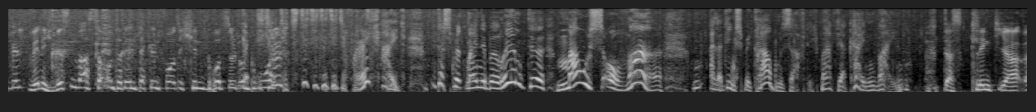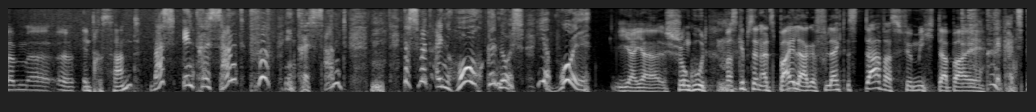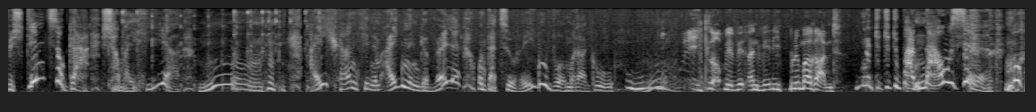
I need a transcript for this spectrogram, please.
Will, will ich wissen, was da unter den Deckeln vor sich hin brutzelt und brodelt? Frechheit. Das wird meine berühmte Maus au vin. Allerdings mit Traubensaft. Ich mag ja keinen Wein. Das klingt ja ähm, äh, äh, interessant. Was? Interessant? Pff, interessant? Hm, Das wird ein Hochgenuss. Jawohl. Ja, ja, schon gut. Was gibt's denn als Beilage? Vielleicht ist da was für mich dabei. Ja, ganz bestimmt sogar. Schau mal hier. Hm. Eichhörnchen im eigenen Gewölle und dazu Regenwurmragout. Ich glaube, mir wird ein wenig blümerant. Du, du, du Banause.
